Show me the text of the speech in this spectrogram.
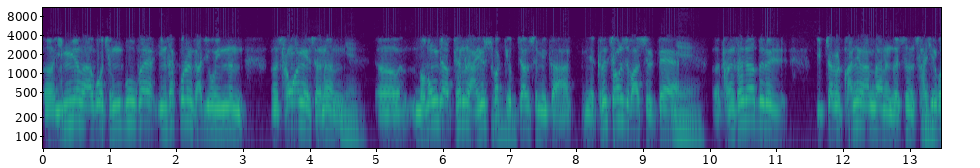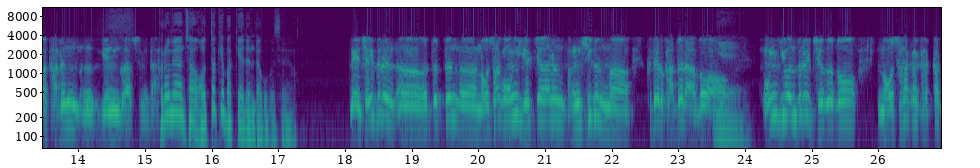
어, 임명하고 정부가 인사권을 가지고 있는 어, 상황에서는 예. 어, 노동자 편은 아닐 수밖에 없지 않습니까? 이제 그런 차원에서 봤을 때 예. 어, 당사자들 입장을 반영한다는 것은 사실과 다른 어, 의견인 것 같습니다. 그러면 자 어떻게 바뀌어야 된다고 보세요? 네, 저희들은 어, 어떻든 어, 노사공이 결정하는 방식은 뭐 그대로 가더라도 예. 공기원들을 적어도 노사가 각각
